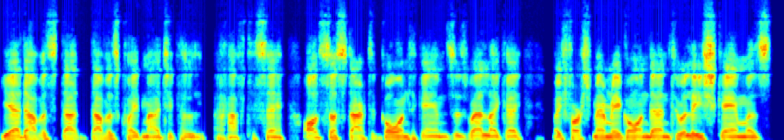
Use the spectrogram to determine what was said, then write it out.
yeah, that was that that was quite magical, I have to say. Also started going to games as well. Like I, my first memory of going then to a Laois game was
